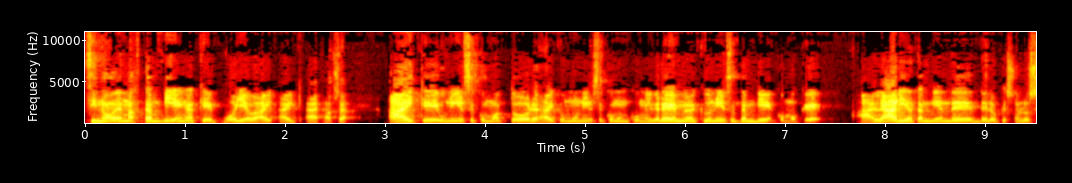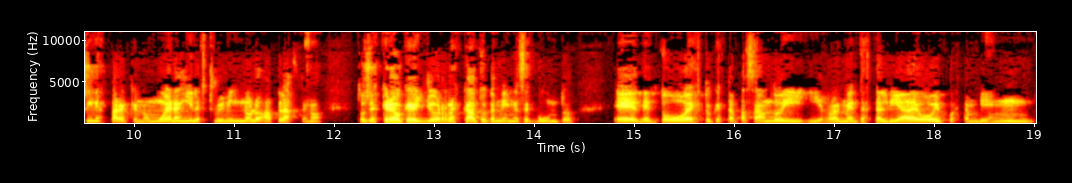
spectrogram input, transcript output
sino además también a que, oye, hay, hay, o sea, hay que unirse como actores, hay que unirse como con el gremio, hay que unirse también como que al área también de, de, lo que son los cines para que no mueran y el streaming no los aplaste, ¿no? Entonces creo que yo rescato también ese punto eh, de todo esto que está pasando y, realmente hasta el día de hoy, pues también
